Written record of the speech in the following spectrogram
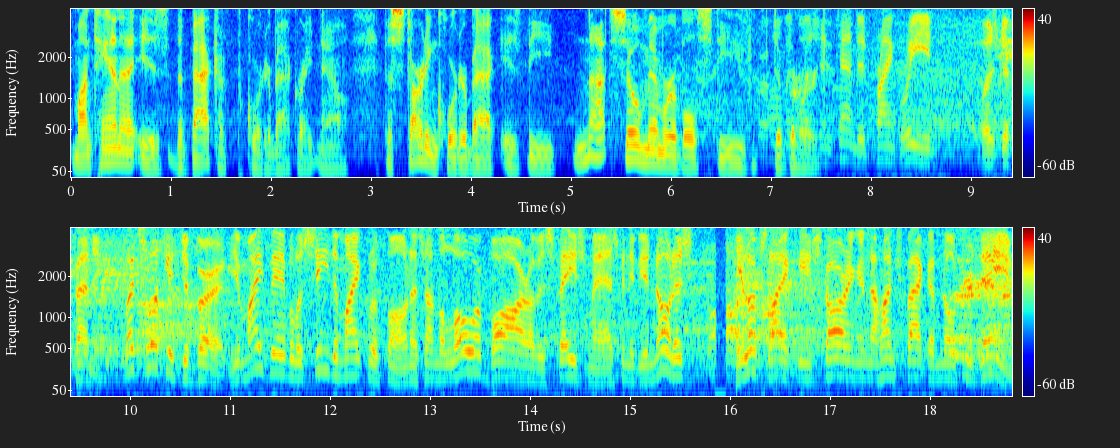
Montana is the backup quarterback right now. The starting quarterback is the not so memorable Steve DeBerg. Intended Frank Reed was defending. Let's look at DeBerg. You might be able to see the microphone. It's on the lower bar of his face mask, and if you notice, he looks like he's starring in The Hunchback of Notre Dame.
